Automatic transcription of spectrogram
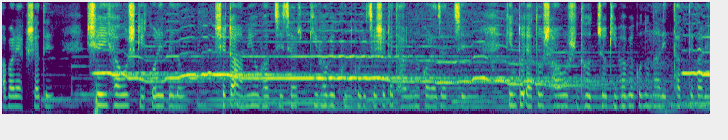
আবার একসাথে? সেই সাহস কি করে পেল? সেটা আমিও ভাবছি, স্যার। কীভাবে খুন করেছে সেটা ধারণা করা যাচ্ছে। কিন্তু এত সাহস, ধৈর্য কীভাবে কোনো নারীর থাকতে পারে?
